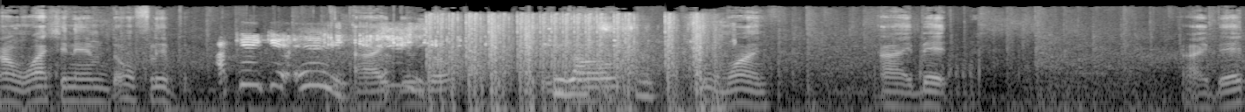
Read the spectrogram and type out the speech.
I'm watching him. Don't flip. I can't get in. Alright, here we go. Here You we go. it. Boom, one. I bet. I bet.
